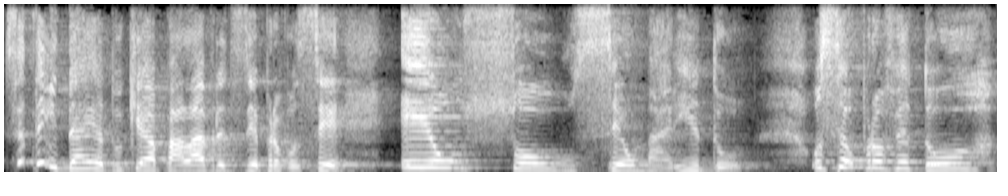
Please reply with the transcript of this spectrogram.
Você tem ideia do que a palavra dizer para você? Eu sou o seu marido, o seu provedor,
